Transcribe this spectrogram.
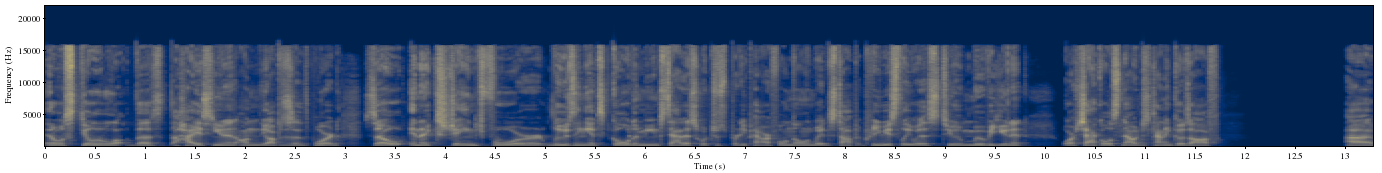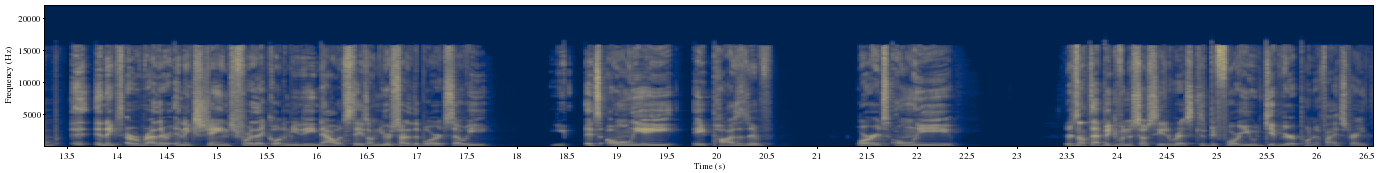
it will steal the, the, the, highest unit on the opposite side of the board. So in exchange for losing its gold immune status, which was pretty powerful, the only way to stop it previously was to move a unit or shackles. Now it just kind of goes off. Uh, in or rather, in exchange for that gold immunity, now it stays on your side of the board. So he, it's only a, a positive, or it's only there's not that big of an associated risk because before you would give your opponent five strength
